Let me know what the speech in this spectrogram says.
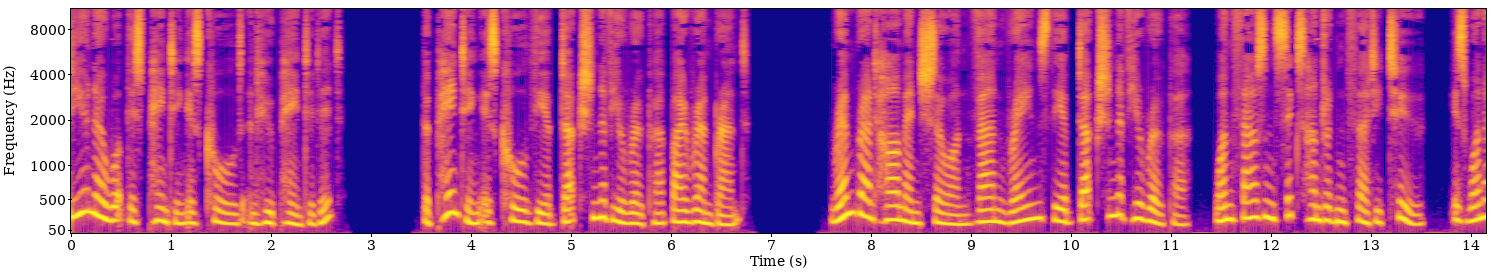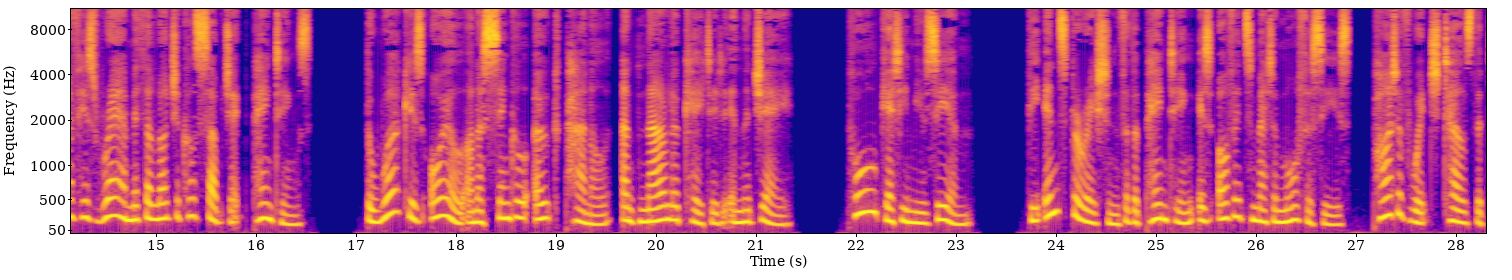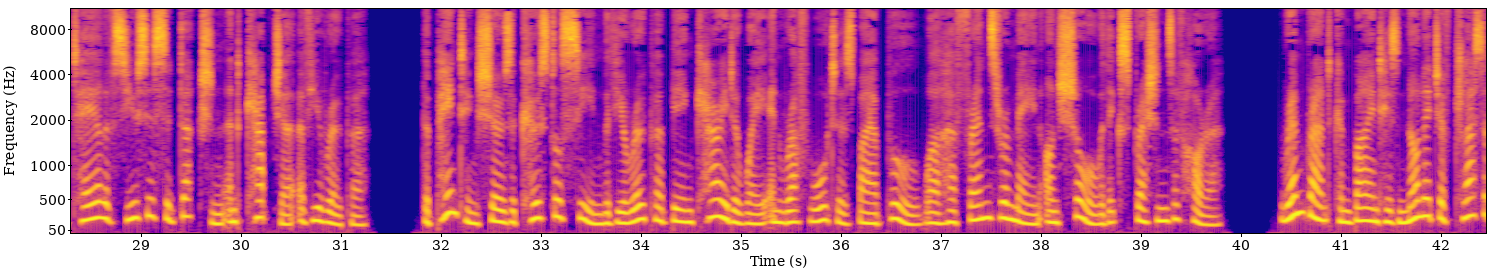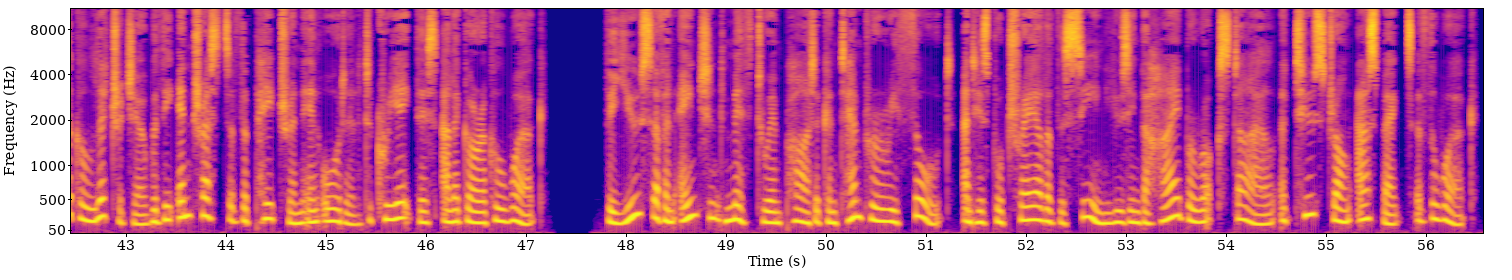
Do you know what this painting is called and who painted it? The painting is called The Abduction of Europa by Rembrandt. Rembrandt Harmenszoon van Rijn's The Abduction of Europa, 1632, is one of his rare mythological subject paintings. The work is oil on a single oak panel and now located in the J. Paul Getty Museum. The inspiration for the painting is Ovid's Metamorphoses, part of which tells the tale of Zeus's seduction and capture of Europa. The painting shows a coastal scene with Europa being carried away in rough waters by a bull while her friends remain on shore with expressions of horror. Rembrandt combined his knowledge of classical literature with the interests of the patron in order to create this allegorical work the use of an ancient myth to impart a contemporary thought, and his portrayal of the scene using the high Baroque style are two strong aspects of the work.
